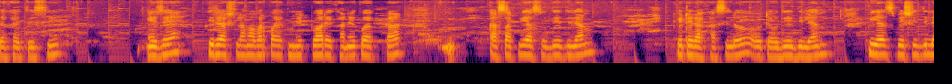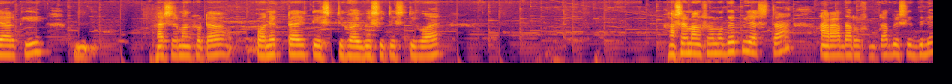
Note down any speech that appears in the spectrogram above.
দেখাইতেছি। এই যে ফিরে আসলাম, আবার কয়েক মিনিট পর এখানে কয়েকটা কাঁচা পেঁয়াজও দিয়ে দিলাম। কেটে রাখা ছিল ওটাও দিয়ে দিলাম। পেঁয়াজ বেশি দিলে আর কি, হাঁসের মাংসটা অনেকটাই টেস্টি হয়, বেশি টেস্টি হয়। হাঁসের মাংসের মধ্যে পেঁয়াজটা আর আদা রসুনটা বেশি দিলে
